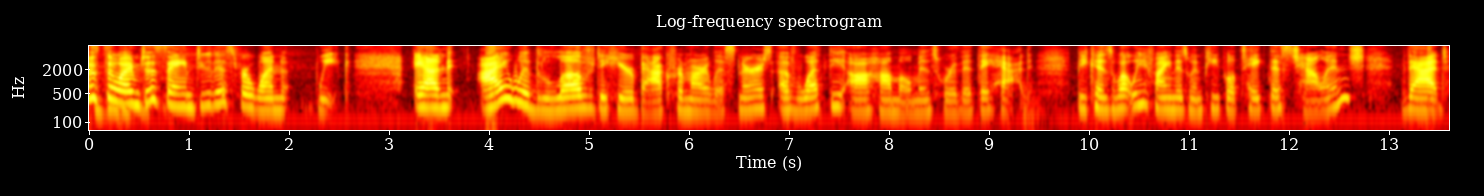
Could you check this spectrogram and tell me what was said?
so mm-hmm. I'm just saying, do this for one week. And I would love to hear back from our listeners of what the aha moments were that they had. Because what we find is when people take this challenge, that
